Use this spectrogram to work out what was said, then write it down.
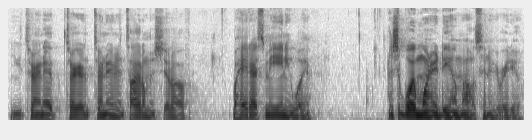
You turn that turn, turn that entitlement shit off. But hey, that's me anyway. It's your boy Morning D. I'm out Cynic Radio.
